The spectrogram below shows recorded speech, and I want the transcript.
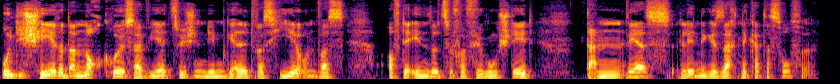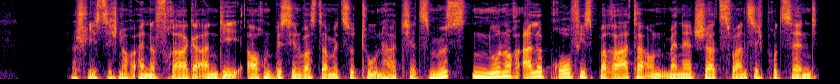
und die Schere dann noch größer wird zwischen dem Geld, was hier und was auf der Insel zur Verfügung steht, dann wäre es, linde gesagt, eine Katastrophe. Da schließt sich noch eine Frage an, die auch ein bisschen was damit zu tun hat. Jetzt müssten nur noch alle Profis, Berater und Manager 20 Prozent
